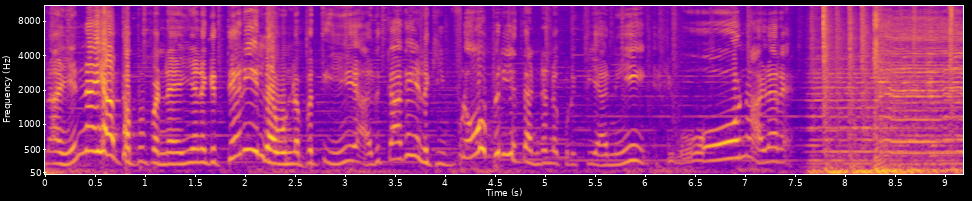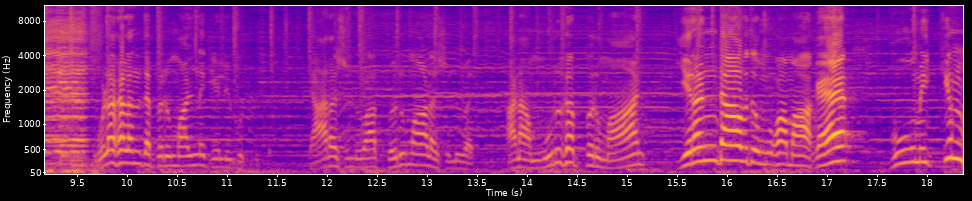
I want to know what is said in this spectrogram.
நான் என்னையா தப்பு பண்ணேன்? எனக்கு தெரியல உன்னை பத்தி. அதுக்காக எனக்கு இவ்வளோ பெரிய தண்டனை கொடுப்பியா நீ? ஓன்னு அழறேன். உலகளந்த பெருமாள்னு கேள்விப்பட்டிருக்கோம் யாரை சொல்லுவா? பெருமாளை சொல்லுவார். ஆனா முருகப்பெருமான் இரண்டாவது முகமாக பூமிக்கும்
